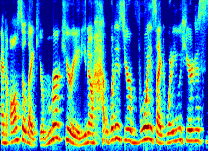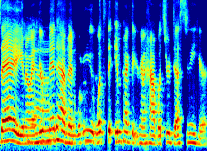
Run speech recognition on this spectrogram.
and also like your Mercury, you know, how, what is your voice? Like, what are you here to say, you know, yeah. and your midheaven, what do you, what's the impact that you're going to have? What's your destiny here?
